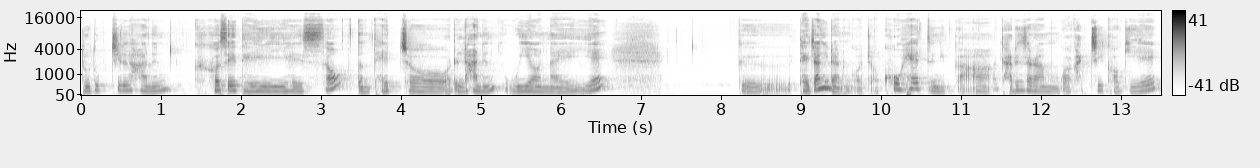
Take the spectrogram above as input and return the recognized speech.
도둑질하는 그것에 대해서 어떤 대처를 하는 위원회의 그 대장이라는 거죠. 코헤드니까 다른 사람과 같이 거기에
